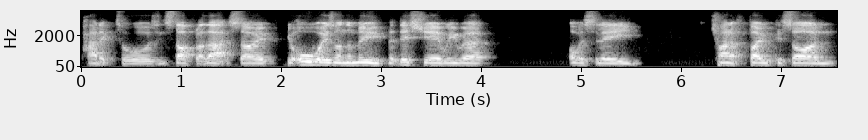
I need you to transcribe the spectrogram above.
paddock tours and stuff like that. So you're always on the move. But this year we were obviously trying to focus on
